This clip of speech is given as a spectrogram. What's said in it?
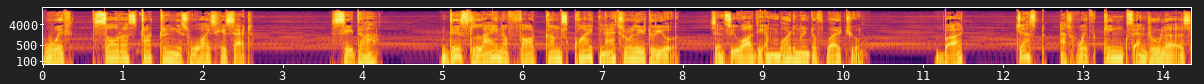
With sorrow stuttering his voice, he said, Sita, this line of thought comes quite naturally to you, since you are the embodiment of virtue. But, just as with kings and rulers,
